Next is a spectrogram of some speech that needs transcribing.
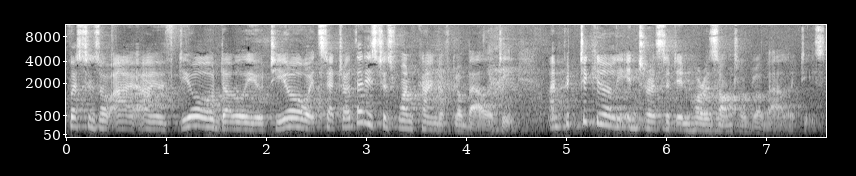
questions of IFDO, WTO, etc. That is just one kind of globality. I'm particularly interested in horizontal globalities.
